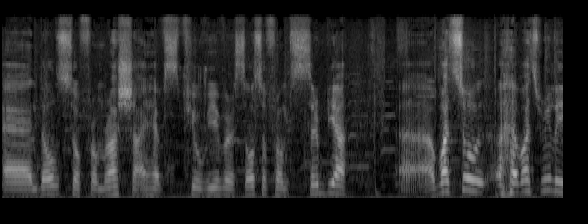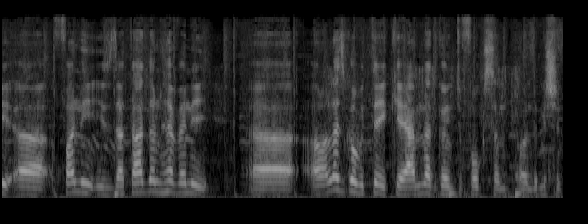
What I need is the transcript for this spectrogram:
and also from Russia. I have few viewers, also from Serbia. Uh, what's so, what's really uh, funny is that I don't have any. Uh, uh, let's go with AK. I'm not going to focus on, on the mission.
